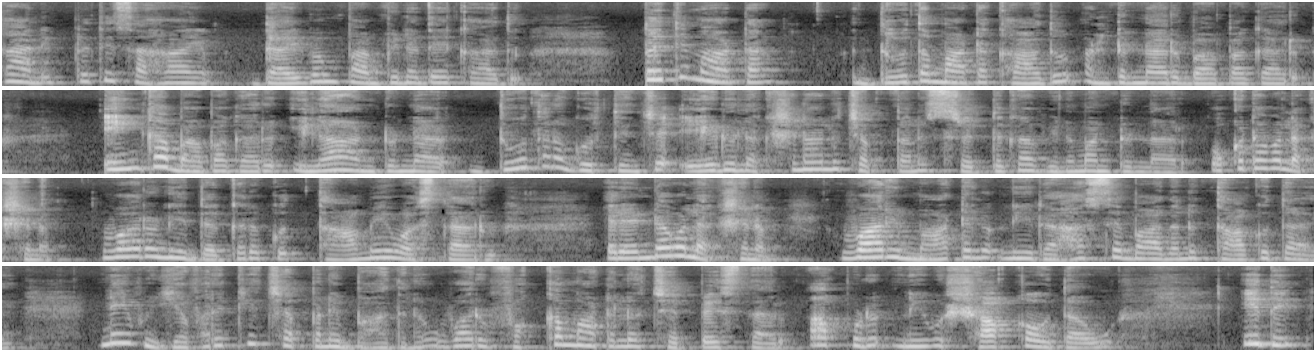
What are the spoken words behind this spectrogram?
కానీ ప్రతి సహాయం దైవం పంపినదే కాదు. ప్రతి మాట దూత మాట కాదు అంటున్నారు బాబాగారు. ఇంకా బాబాగారు ఇలా అంటున్నారు. దూతను గుర్తించే ఏడు లక్షణాలు చెప్తాను శ్రద్ధగా వినమంటున్నారు. ఒకటవ లక్షణం వారు నీ దగ్గరకు తామే వస్తారు. రెండవ లక్షణం వారి మాటలు నీ రహస్య బాధను తాకుతాయి. నీవు ఎవరికీ చెప్పని బాధను వారు ఒక్క మాటలో చెప్పేస్తారు. అప్పుడు నీవు షాక్ అవుతావు. ఇది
